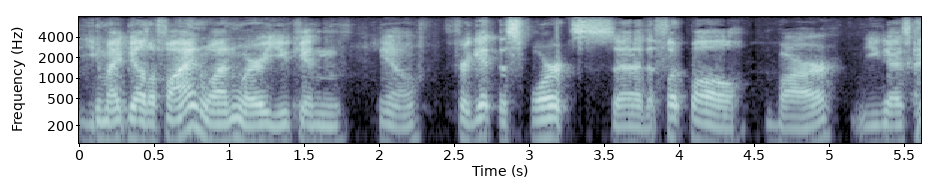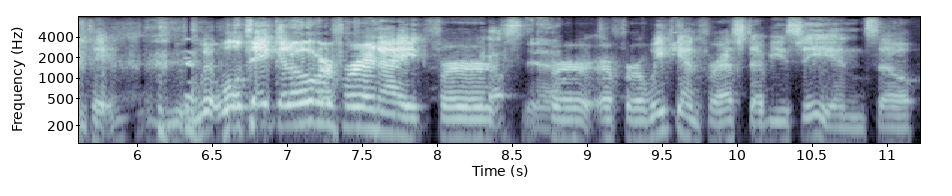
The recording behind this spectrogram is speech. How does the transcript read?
you might be able to find one where you can, you know, forget the sports, uh, the football bar. You guys can take. we- we'll take it over for a night for Yeah. for or for a weekend for SWC, and so.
